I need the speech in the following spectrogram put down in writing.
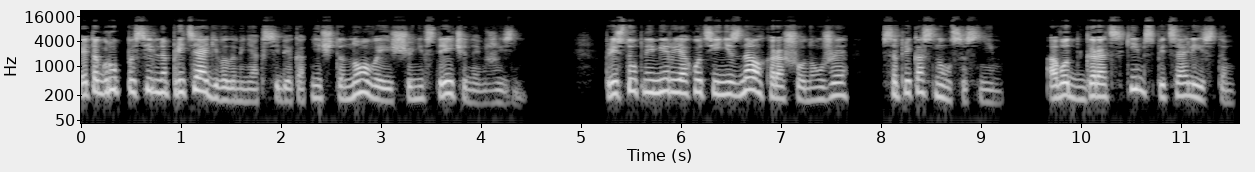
Эта группа сильно притягивала меня к себе, как нечто новое, еще не встреченное в жизни. Преступный мир я хоть и не знал хорошо, но уже соприкоснулся с ним. А вот городским специалистам,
